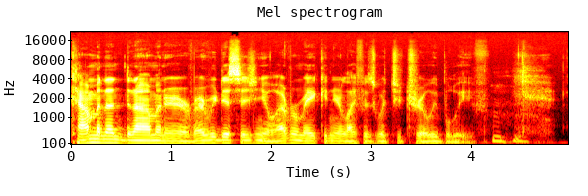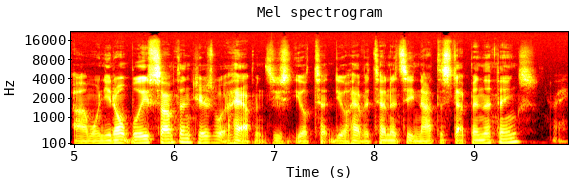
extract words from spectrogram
common denominator of every decision you'll ever make in your life is what you truly believe. Mm-hmm. Um, when you don't believe something, here's what happens: you, will te- you'll have a tendency not to step into things. Right.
